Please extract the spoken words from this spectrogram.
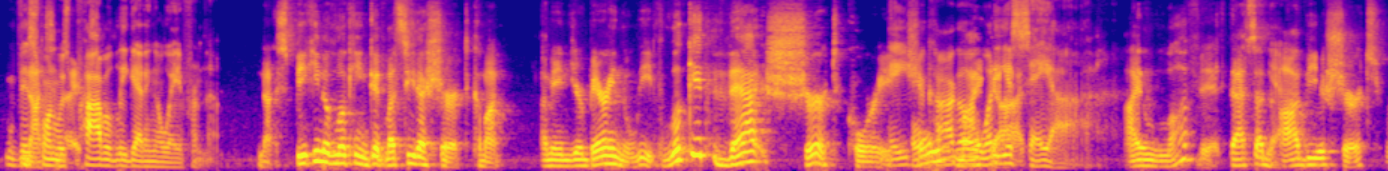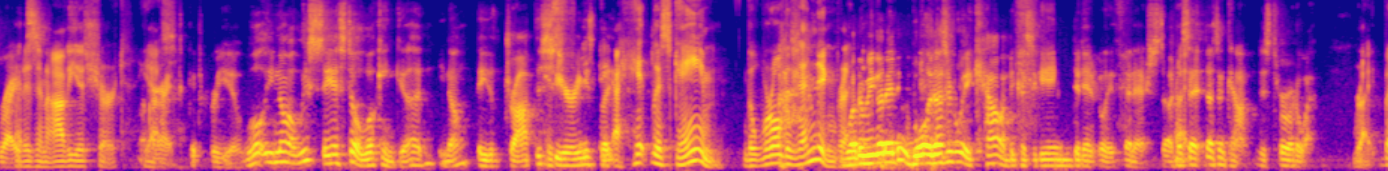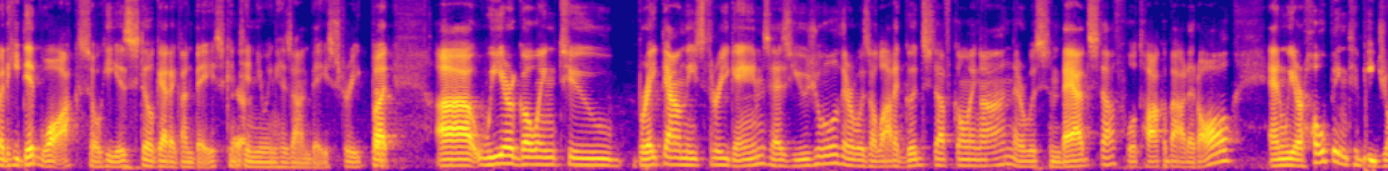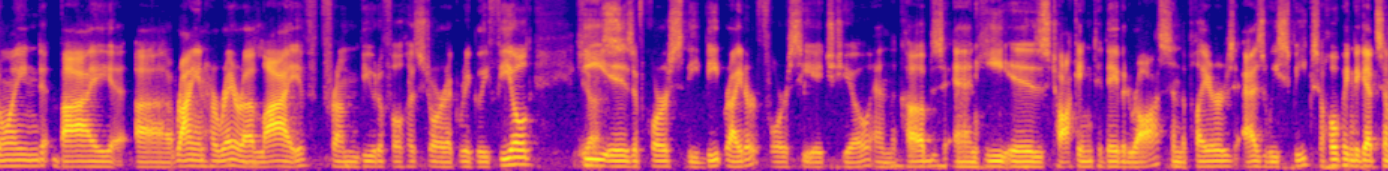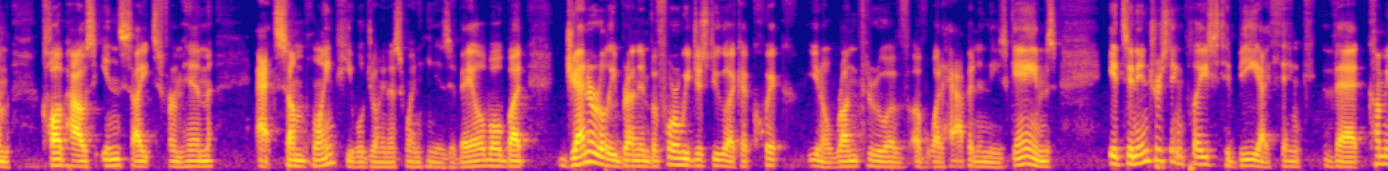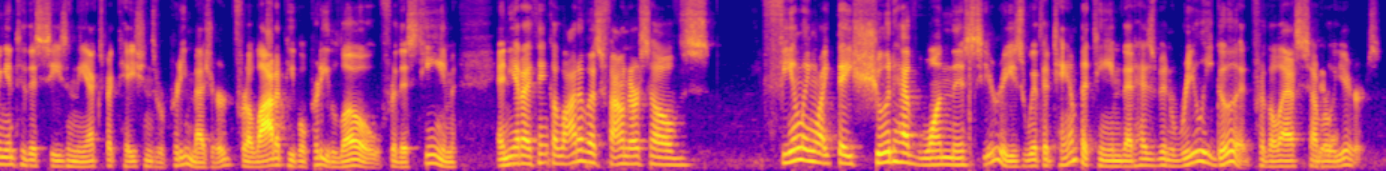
this Not one was probably getting away from them. Now, speaking of looking good, let's see that shirt. Come on. I mean, you're bearing the lead. Look at that shirt, Corey. Hey, Oh Chicago, my what do you say? Ah, I love it. That's an Yeah. obvious shirt, right? That is an obvious shirt. Yes. All right, good for you. Well, you know, at least say it's still looking good. You know, they dropped the His- series, but a hitless game. The world is ending, Brendan. what are we gonna do? Well, it doesn't really count because the game didn't really finish, so it Right. doesn't it doesn't count. Just throw it away. Right. But he did walk, so he is still getting on base, continuing his on base streak. But uh, we are going to break down these three games as usual. There was a lot of good stuff going on, there was some bad stuff. We'll talk about it all. And we are hoping to be joined by uh, Ryan Herrera live from beautiful, historic Wrigley Field. He Yes. is, of course, the beat writer for CHGO and the Cubs, and he is talking to David Ross and the players as we speak. So, hoping to get some clubhouse insights from him at some point. He will join us when he is available. But generally, Brendan, before we just do like a quick, you know, run through of, of what happened in these games, it's an interesting place to be. I think that coming into this season, the expectations were pretty measured for a lot of people, pretty low for this team. And yet, I think a lot of us found ourselves feeling like they should have won this series with a Tampa team that has been really good for the last several years.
